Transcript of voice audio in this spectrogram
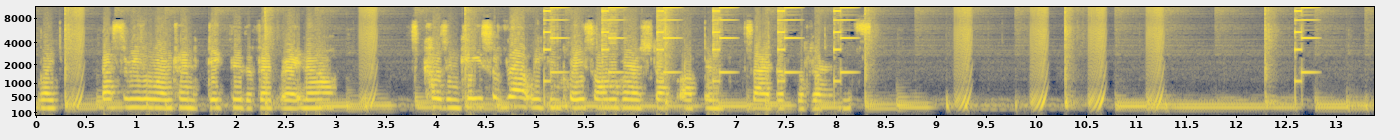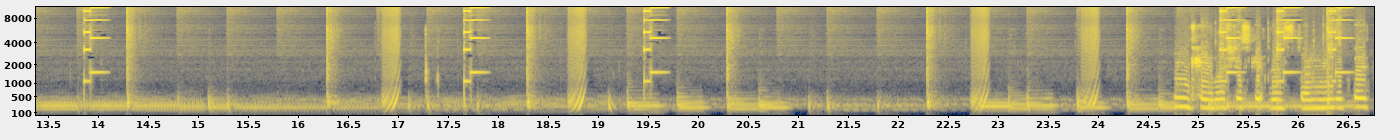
Like, that's the reason why I'm trying to dig through the vent right now. Because in case of that, we can place all of our stuff up inside of the vents. Okay, let's just get this done really quick.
